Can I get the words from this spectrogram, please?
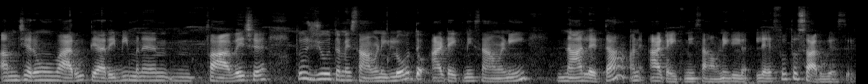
આમ જ્યારે હું વારું ત્યારે બી મને ફાવે છે. તો જો તમે સાવણી લો, તો આ ટાઈપની સાવણી ના લેતા અને આ ટાઈપની સાવણી લેશો તો સારું રહેશે.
